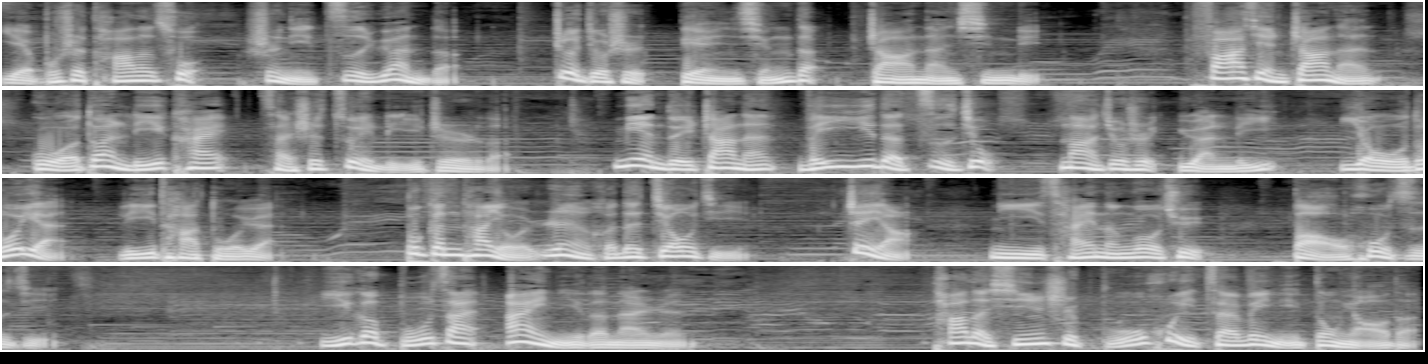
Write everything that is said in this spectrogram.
也不是他的错，是你自愿的，这就是典型的渣男心理。发现渣男，果断离开才是最理智的。面对渣男，唯一的自救那就是远离，有多远离他多远，不跟他有任何的交集，这样你才能够去保护自己。一个不再爱你的男人，他的心是不会再为你动摇的。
